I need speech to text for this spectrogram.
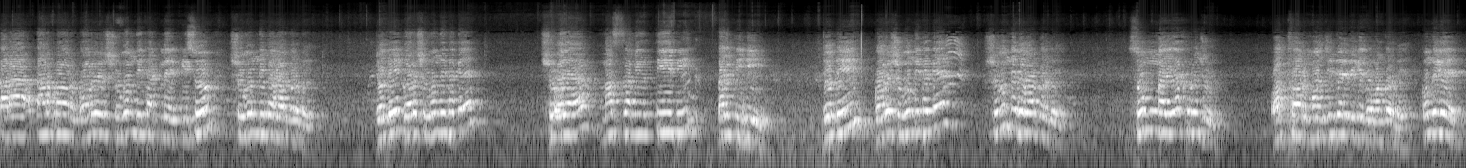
তারা, তারপর ঘরের সুগন্ধি থাকলে কিছু সুগন্ধি ব্যবহার করবে। যদি ঘরে সুগন্ধি থাকে মাসসা মিন তিবি বাইতিহি। যদি সুগন্ধি থাকে, সুগন্ধি ব্যবহার করবে। সুম্মা ইয়াখরুজু অক্ষর মসজিদের দিকে গমন করবে। কোন দিকে?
